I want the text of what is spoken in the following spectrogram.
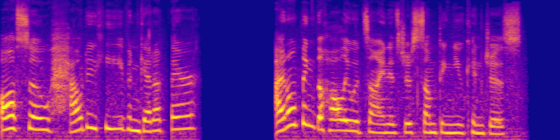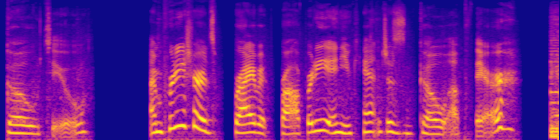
Also, how did he even get up there? I don't think the Hollywood sign is just something you can just go to. I'm pretty sure it's private property and you can't just go up there.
